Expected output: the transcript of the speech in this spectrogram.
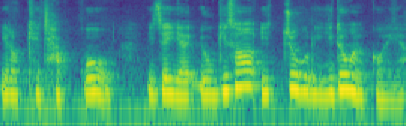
이렇게 잡고 이제 여기서 이쪽으로 이동할 거예요.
